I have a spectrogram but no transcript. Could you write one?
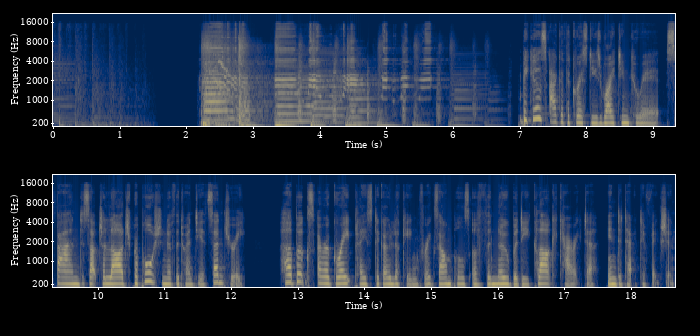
Because Agatha Christie's writing career spanned such a large proportion of the 20th century, her books are a great place to go looking for examples of the nobody clerk character in detective fiction.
